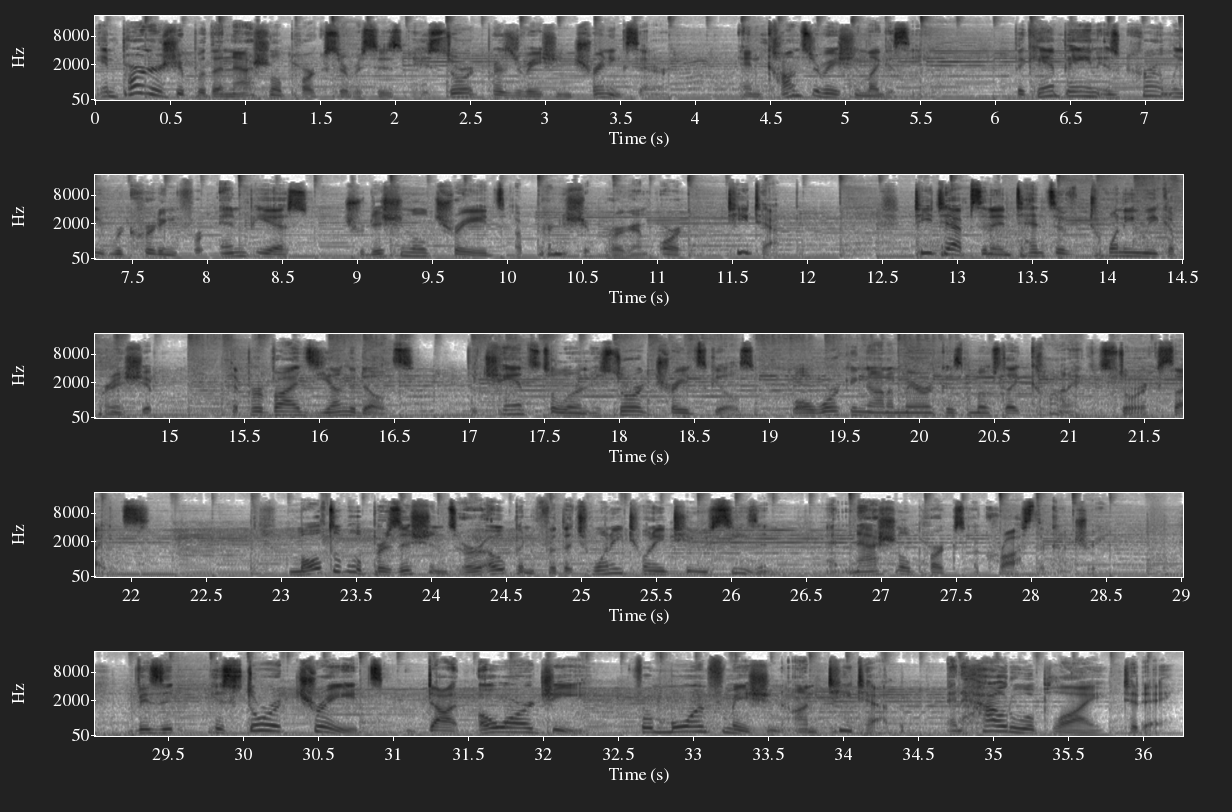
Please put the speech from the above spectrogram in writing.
In partnership with the National Park Service's Historic Preservation Training Center and Conservation Legacy, the campaign is currently recruiting for NPS Traditional Trades Apprenticeship Program, or TTAP. Is an intensive 20 week apprenticeship that provides young adults the chance to learn historic trade skills while working on America's most iconic historic sites. Multiple positions are open for the 2022 season at national parks across the country. Visit historictrades.org for more information on TTAP and how to apply today.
